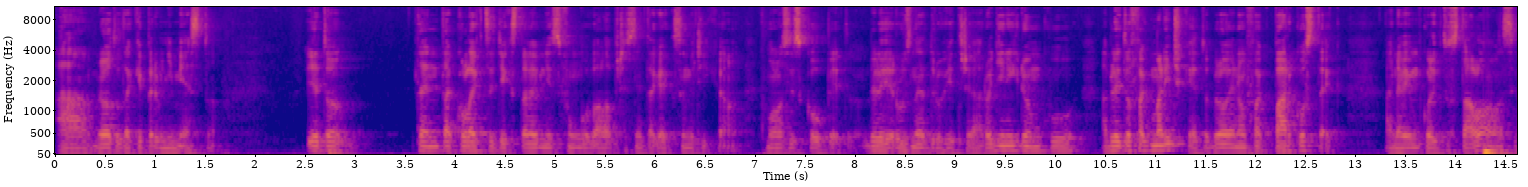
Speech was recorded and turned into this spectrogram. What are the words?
A bylo to taky první město. Je to, ten, ta kolekce těch stavebnic fungovala přesně tak, jak jsem říkal. Mohl si skoupit. Byly různé druhy třeba rodinných domků a byly to fakt maličké, to bylo jenom fakt pár kostek. A nevím, kolik to stálo, ale asi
